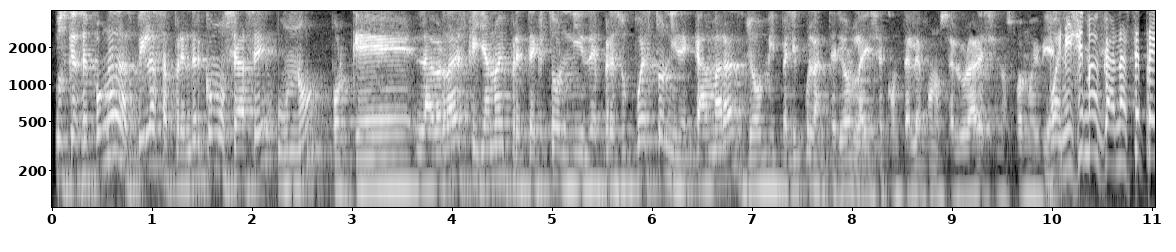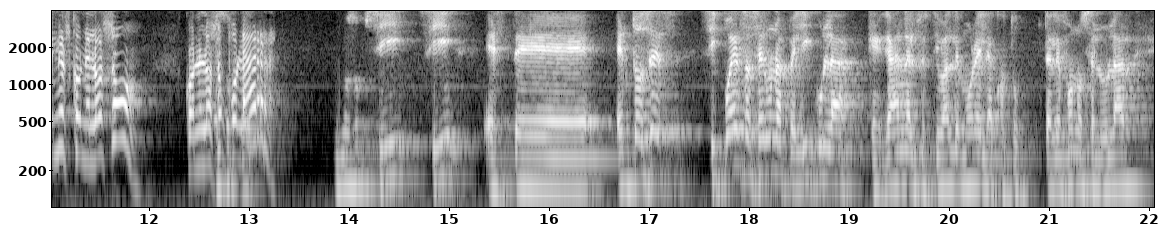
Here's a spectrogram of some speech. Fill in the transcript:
Pues que se pongan las pilas a aprender cómo se hace, uno, porque la verdad es que ya no hay pretexto ni de presupuesto ni de cámaras. Yo mi película anterior la hice con teléfonos celulares y nos fue muy bien. Buenísima, ganaste premios con el oso, con el oso, oso polar. Oso, sí, sí. Este, entonces, si puedes hacer una película que gana el Festival de Morelia con tu teléfono celular,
